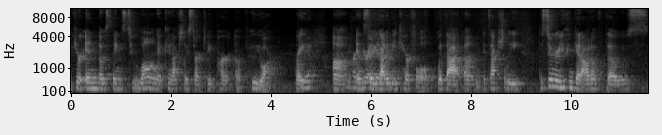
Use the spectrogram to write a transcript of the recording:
if you're in those things too long, it could actually start to be part of who you are, right? Oh, yeah. Um, and so you got to be careful with that. Um, it's actually the sooner you can get out of those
